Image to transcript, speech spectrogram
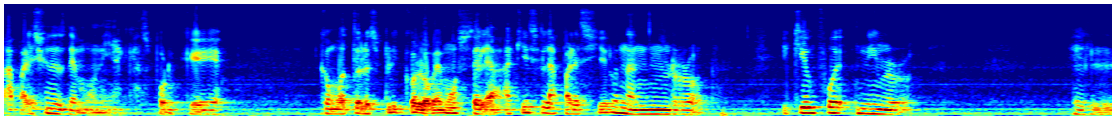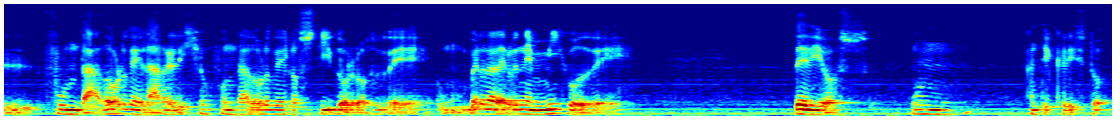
apariciones demoníacas, porque como te lo explico, lo vemos, aquí se le aparecieron a Nimrod. ¿Y quién fue Nimrod? El fundador de la religión, fundador de los ídolos, de un verdadero enemigo de, de Dios, un anticristo.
